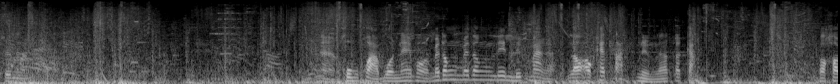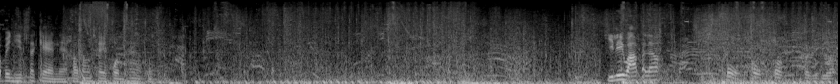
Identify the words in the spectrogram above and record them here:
โคชเชอร์นะอ่าคุมขวาบนให้พอไม่ต้องไม่ต้องเล่นลึกมากอะเราเอาแค่ตัดหนึ่งแล้วก็กลับเพราะเขาเป็นฮิตสแกนเนี่ยเขาต้องใช้คนห้าคนคิริวับไปแล้วโอ้โหโอ้โหพอดีวะ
